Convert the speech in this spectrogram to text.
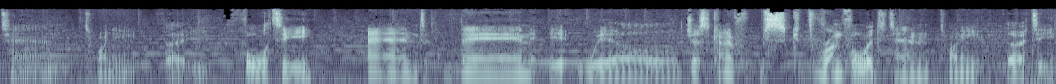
10, 20, 30, 40. And then it will just kind of run forward 10, 20, 30.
